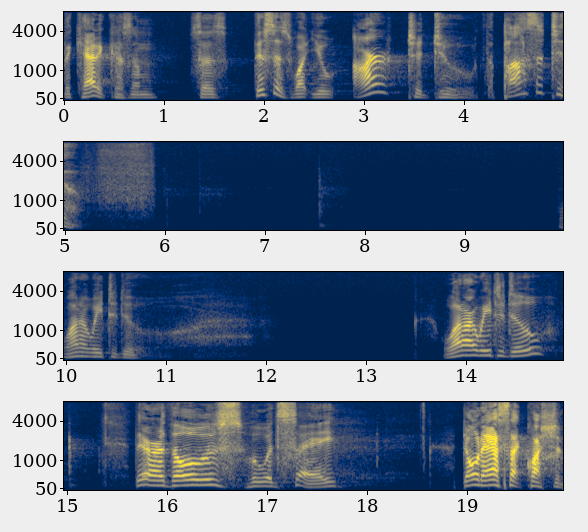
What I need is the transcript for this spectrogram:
The catechism says this is what you are to do, the positive. What are we to do? What are we to do? There are those who would say, don't ask that question,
